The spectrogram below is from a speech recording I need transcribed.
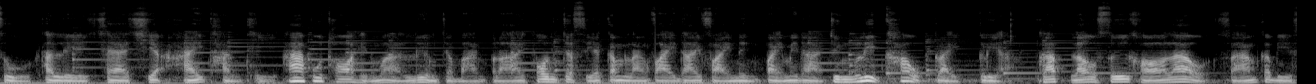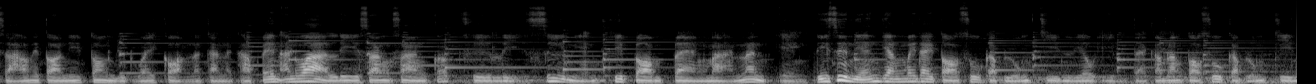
สู่ทะเลแชเชียไฮทันทีห้าผู้ทอเห็นว่าเรื่องจะบานปลาย ต้นจะเสียกำลังฝ่ายใดฝ่ายหนึ่งไปไม่ได้ จึงรีบเข้าไกลเกลี่ย ครับ เราซื้อขอเล่า3 กระบี่สาวในตอนนี้ต้องหยุดไว้ก่อนแล้วกันนะครับ เป็นอันว่าหลีซังซังก็คือหลีซื่อเหนียงที่ปลอมแปลงมานั่นเองหลีซื่อเหนียงยังไม่ได้ต่อสู้กับหลวงจีนเลียวอิมแต่กำลังต่อสู้กับหลวงจีน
